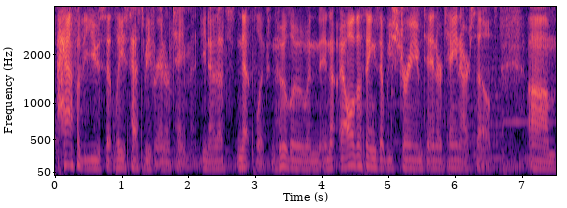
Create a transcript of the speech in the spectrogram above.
half of the use at least has to be for entertainment. You know, that's Netflix and Hulu and, and all the things that we stream to entertain ourselves. Um,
